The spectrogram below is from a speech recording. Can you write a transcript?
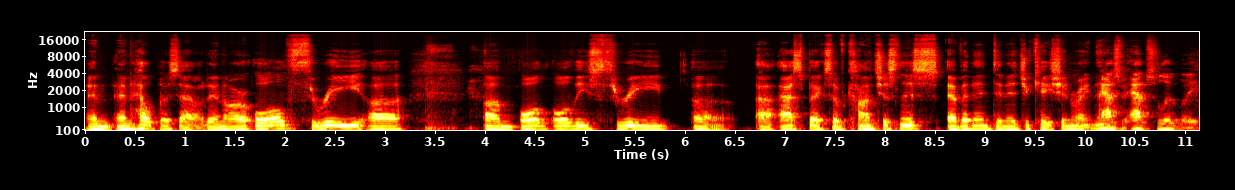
and and help us out. And are all three, uh, um, all all these three uh, uh, aspects of consciousness evident in education right now? As- absolutely.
